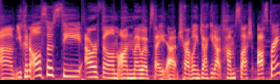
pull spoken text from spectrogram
Um, you can also see our film on my website at travelingjackie.com slash osprey.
